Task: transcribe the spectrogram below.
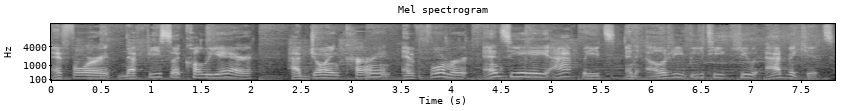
and for Napheesa Collier have joined current and former NCAA athletes and LGBTQ advocates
